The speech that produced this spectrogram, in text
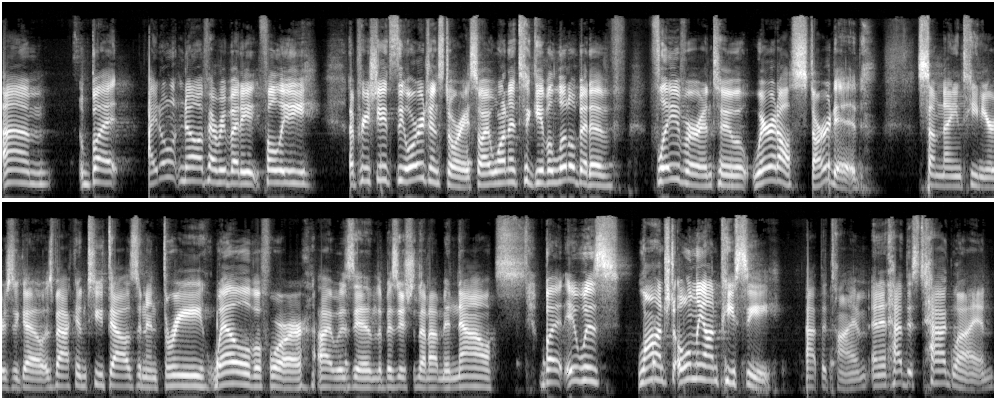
Um, but I don't know if everybody fully appreciates the origin story. So I wanted to give a little bit of flavor into where it all started some 19 years ago. It was back in 2003, well before I was in the position that I'm in now. But it was launched only on PC at the time, and it had this tagline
